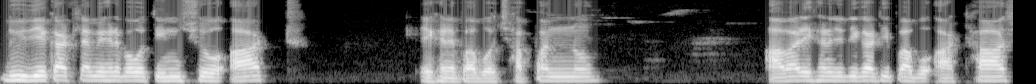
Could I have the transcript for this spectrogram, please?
দুই দিয়ে কাটলে আমি এখানে পাবো তিনশো আট, এখানে পাবো ছাপান্ন, আবার এখানে যদি কাটি পাবো আঠাশ,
